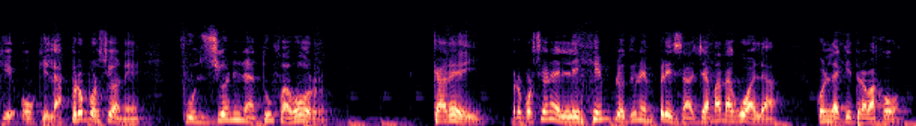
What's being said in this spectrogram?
que, o que las proporciones funcionen a tu favor. Carey proporciona el ejemplo de una empresa llamada Walla con la que trabajó.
